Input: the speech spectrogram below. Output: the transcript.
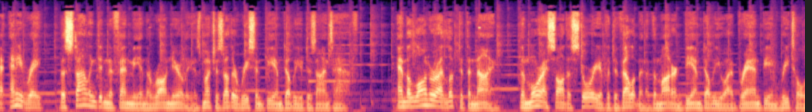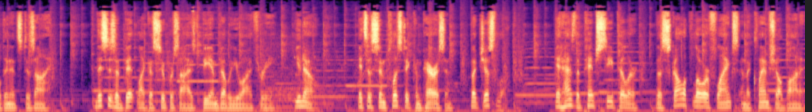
At any rate, the styling didn't offend me in the raw nearly as much as other recent BMW designs have. And the longer I looked at the iX, the more I saw the story of the development of the modern BMW i brand being retold in its design. This is a bit like a supersized BMW i3, you know. It's a simplistic comparison, but just look. It has the pinched C-pillar, the scalloped lower flanks and the clamshell bonnet,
